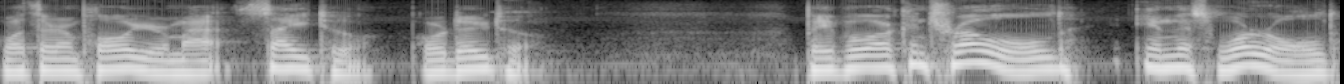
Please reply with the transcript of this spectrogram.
what their employer might say to them or do to them. People are controlled in this world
